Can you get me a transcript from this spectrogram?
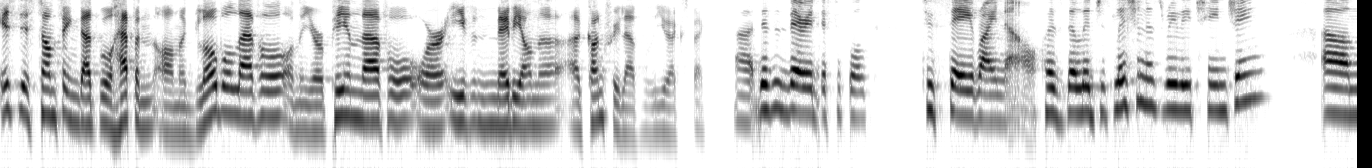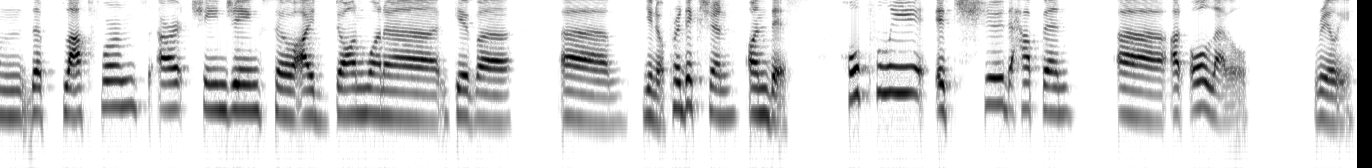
is this something that will happen on a global level, on a European level, or even maybe on a, a country level? You expect? Uh, this is very difficult to say right now because the legislation is really changing um, the platforms are changing so i don't want to give a um, you know prediction on this. Hopefully it should happen uh, at all levels really.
